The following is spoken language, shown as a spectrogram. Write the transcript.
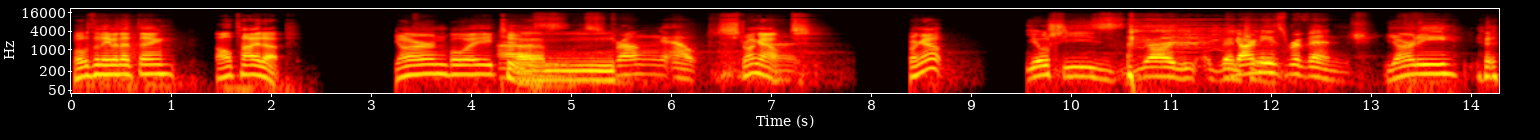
What was the name of that thing? All tied up. Yarn Boy 2. Uh, Um, strung out. Strung out. Strung out? Yoshi's Yarn Adventure. Yarny's Revenge. Yarny.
